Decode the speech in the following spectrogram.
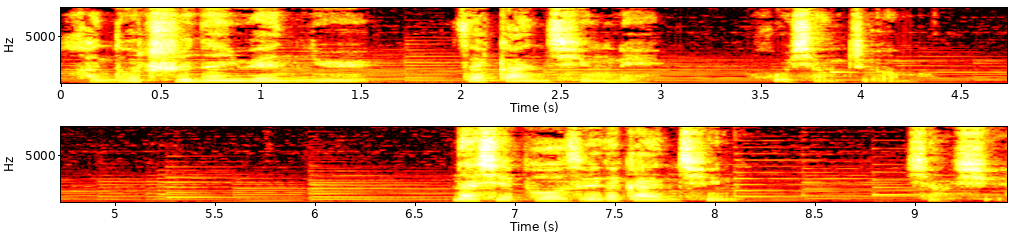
很多痴男怨女在感情里互相折磨。那些破碎的感情，像雪，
